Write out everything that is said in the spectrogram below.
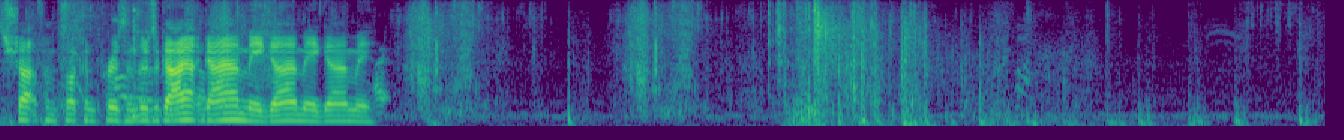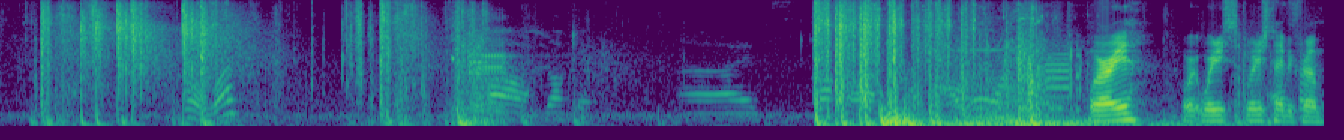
shot from fucking prison. There's a guy, guy on me, guy on me, guy on me. Oh, what? Oh, okay. Uh, fuck off. I don't want Where are you? Where, where do you, where do you snipe you from?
